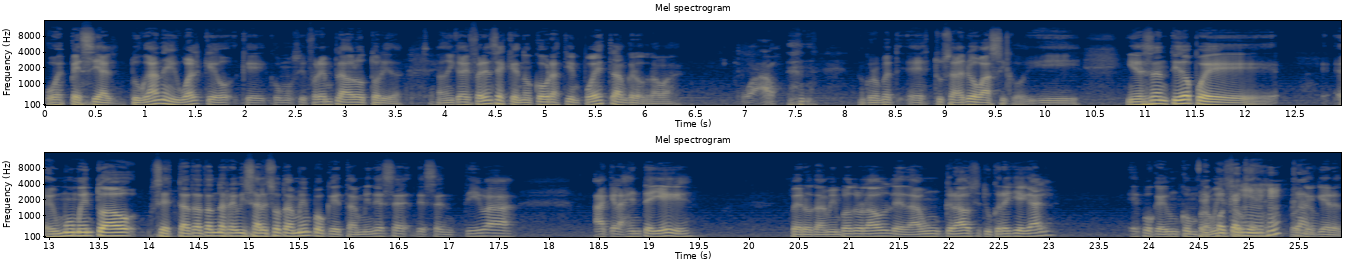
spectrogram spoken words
o especial. Tú ganas igual que, como si fuera empleado de la autoridad. La única diferencia es que no cobras tiempo extra aunque lo trabajes. Wow. es tu salario básico. Y, y en ese sentido, pues en un momento dado se está tratando de revisar eso también porque también desincentiva a que la gente llegue, pero también por otro lado le da un grado, si tú quieres llegar, es porque hay un compromiso. porque, quieres.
